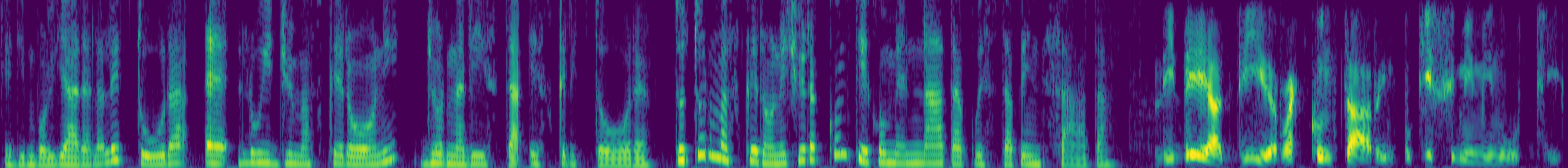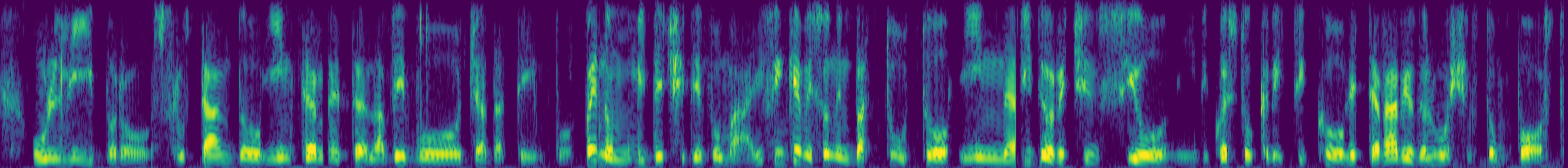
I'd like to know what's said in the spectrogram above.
ed invogliare alla lettura è Luigi Mascheroni, giornalista e scrittore. Dottor Mascheroni, ci racconti com'è nata questa pensata? L'idea di raccontare in pochissimi minuti un libro sfruttando internet l'avevo già da tempo. Poi non mi decidevo mai finché mi sono imbattuto in video recensioni di questo critico letterario del Washington Post,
